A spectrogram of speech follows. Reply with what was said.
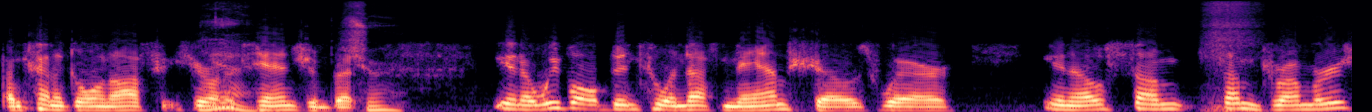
I'm kind of going off here yeah, on a tangent, but sure. you know, we've all been to enough NAMM shows where you know, some some drummers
